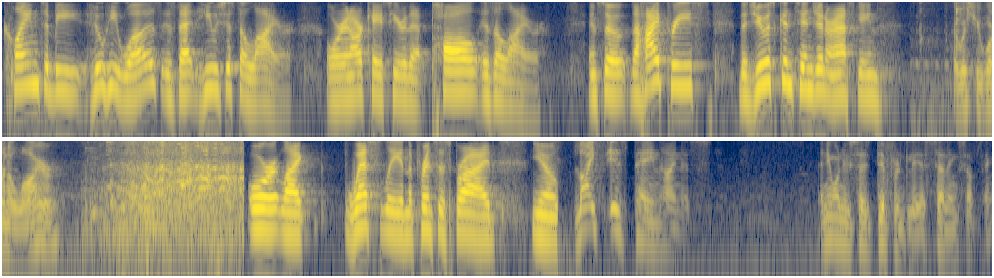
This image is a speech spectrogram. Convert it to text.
claimed to be who he was is that he was just a liar, or in our case here, that Paul is a liar. And so the high priest, the Jewish contingent are asking, I wish you weren't a liar. or like Westley in The Princess Bride, you know, Life is pain, Highness. Anyone who says differently is selling something.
